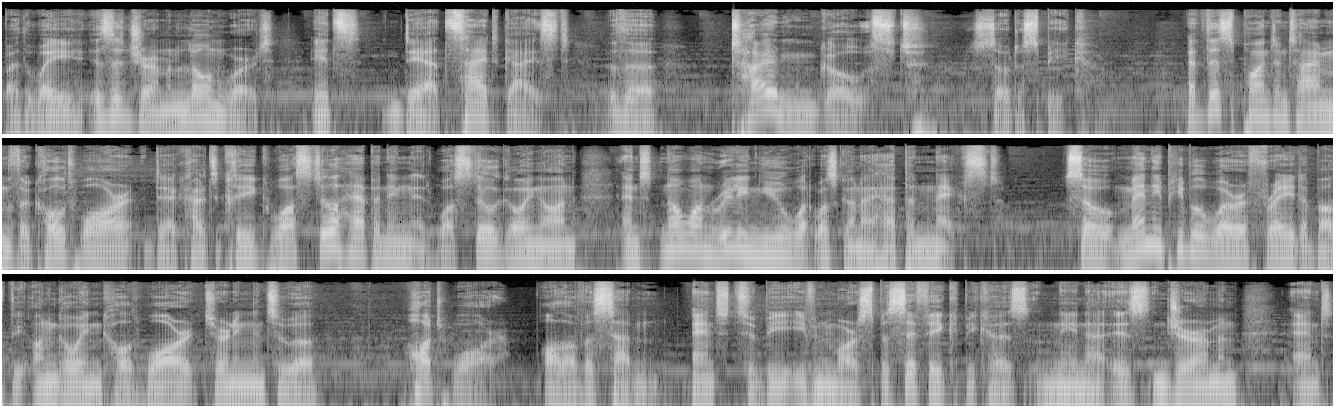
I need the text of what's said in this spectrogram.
by the way, is a German loanword. It's der Zeitgeist, the time ghost so to speak. At this point in time, the Cold War, der Kalte Krieg, was still happening, it was still going on, and no one really knew what was gonna happen next. So many people were afraid about the ongoing Cold War turning into a hot war all of a sudden. And to be even more specific, because Nena is German and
